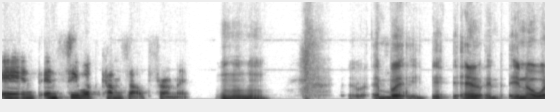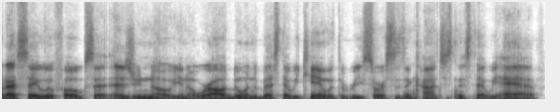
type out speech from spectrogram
and and see what comes out from it. Mm-hmm Eh, but eh, eh, and you know what i say with folks as you know you know we're all doing the best that we can with the resources and consciousness that we have.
